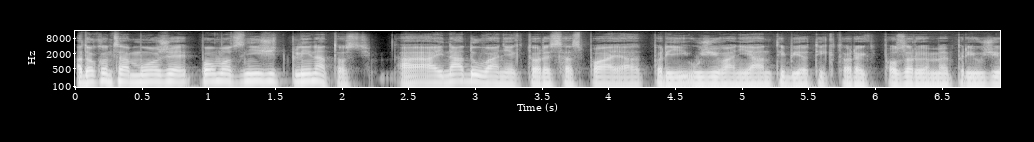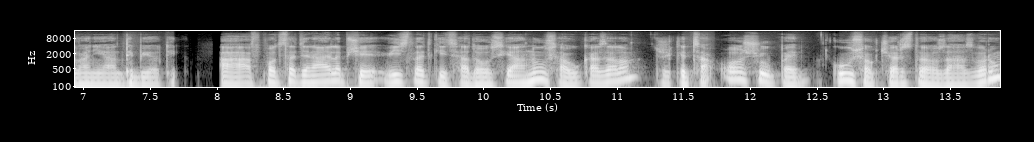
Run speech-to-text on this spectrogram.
a dokonca môže pomôcť znížiť plynatosť a aj nadúvanie, ktoré sa spája pri užívaní antibiotík, ktoré pozorujeme pri užívaní antibiotík. A v podstate najlepšie výsledky sa dosiahnu, sa ukázalo, že keď sa ošúpe kúsok čerstvého zázvoru,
